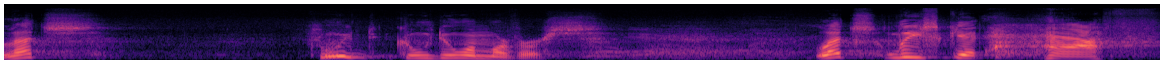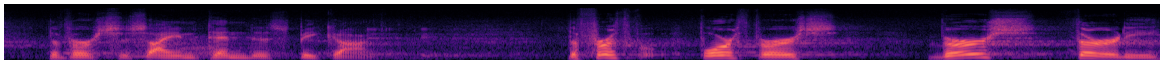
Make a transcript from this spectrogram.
let's, can we, can we do one more verse? Let's at least get half the verses I intend to speak on. The fourth, fourth verse, verse 30.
